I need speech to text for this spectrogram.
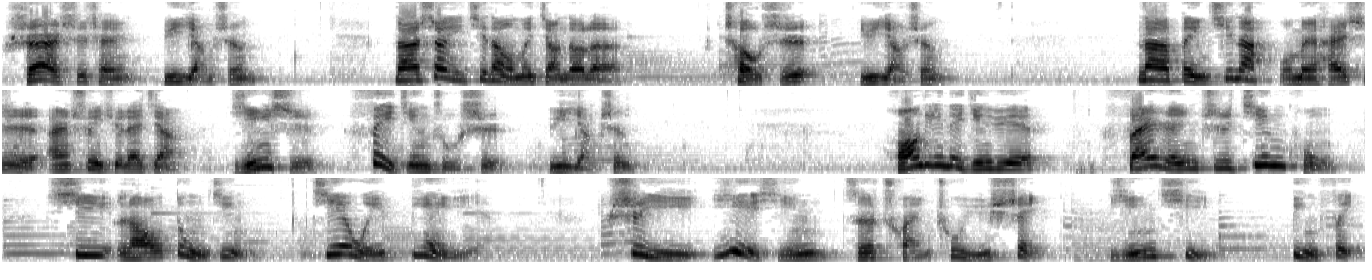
十二时辰与养生。那上一期呢，我们讲到了丑时与养生。那本期呢，我们还是按顺序来讲寅时、肺经主事与养生。《黄帝内经》曰：“凡人之惊恐，悉劳动静，皆为变也。是以夜行则喘出于肾，淫气并肺。”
